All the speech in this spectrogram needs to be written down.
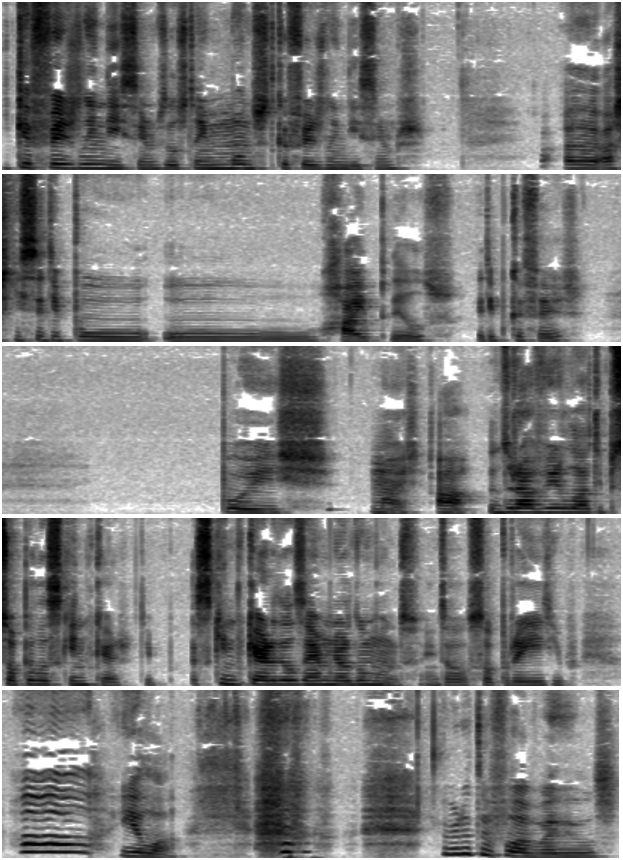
e cafés lindíssimos. Eles têm montes de cafés lindíssimos. Uh, acho que isso é tipo o, o hype deles. É tipo cafés. Pois, mais. Ah, adorava ir lá tipo só pela skincare. Tipo, a skincare deles é a melhor do mundo. Então só por aí, tipo, e lá. Agora estou a falar bem deles.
